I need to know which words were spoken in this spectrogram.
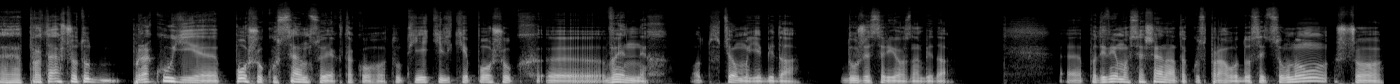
Е, Про те, що тут бракує пошуку сенсу як такого. Тут є тільки пошук е, винних. От в цьому є біда, дуже серйозна біда. Е, подивімося ще на таку справу досить сумну, що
